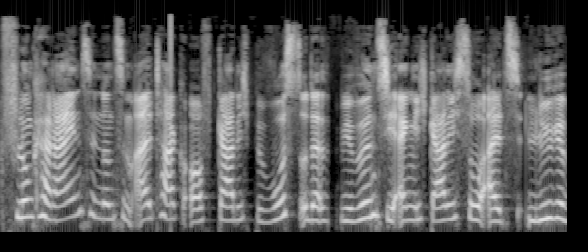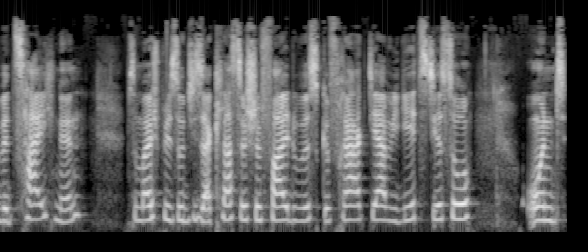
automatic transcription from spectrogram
Flunkereien sind uns im Alltag oft gar nicht bewusst oder wir würden sie eigentlich gar nicht so als Lüge bezeichnen. Zum Beispiel so dieser klassische Fall, du wirst gefragt, ja, wie geht's dir so? Und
